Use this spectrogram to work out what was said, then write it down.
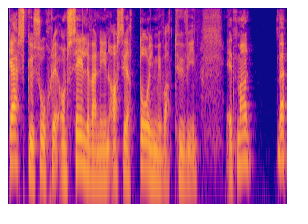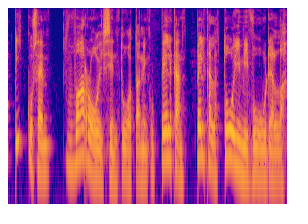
käskysuhde on selvä, niin asiat toimivat hyvin. Et mä, mä pikkusen varoisin tuota niin kuin pelkän, pelkällä toimivuudella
